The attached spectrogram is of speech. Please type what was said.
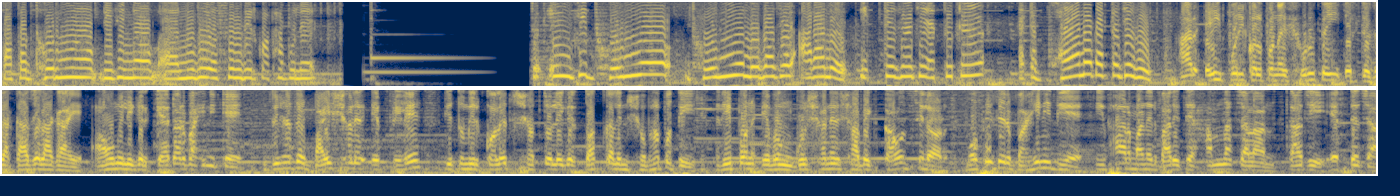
তারপর ধর্মীয় বিভিন্ন নবী রসুলদের কথা বলে এই যে ধর্মীয় ধর্মীয় লেবাজের আড়ালে ইর্তেজা যে এতটা একটা ভয়ানক একটা যে রূপ। আর এই পরিকল্পনায় শুরুতেই এরতেজা কাজে লাগায় আওয়ামী লীগের ক্যাডার বাহিনীকে। দুই সালের এপ্রিলে তিতুমির কলেজ ছাত্রলীগের তৎকালীন সভাপতি রিপন এবং গুলশানের সাবেক কাউন্সিলর মফিজের বাহিনী দিয়ে ইভার মানের বাড়িতে হামলা চালান কাজী এরতেজা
